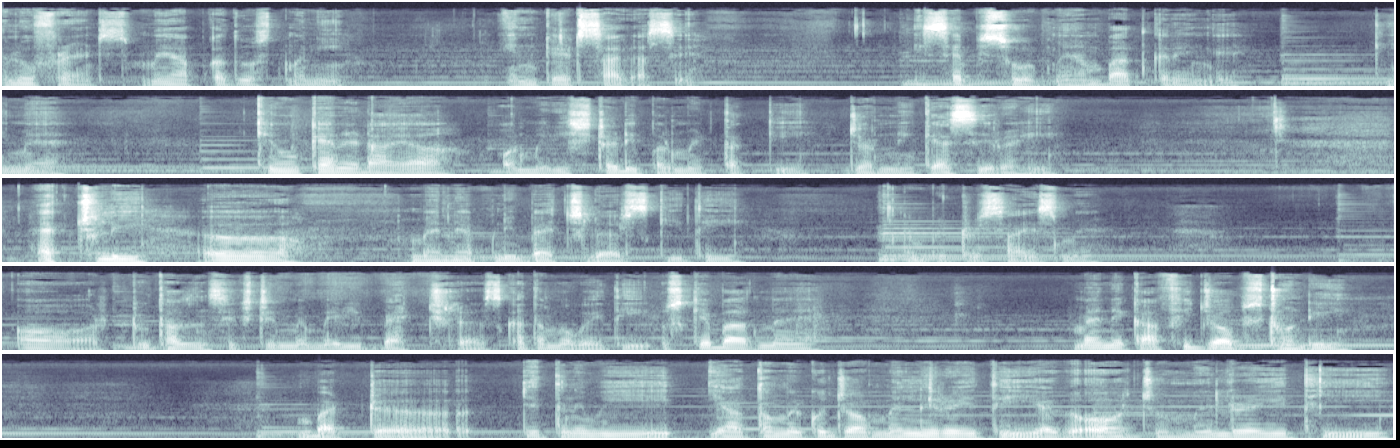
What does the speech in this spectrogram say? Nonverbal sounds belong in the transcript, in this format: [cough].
Hello friends मैं आपका दोस्त मनी इन कैट सागा से। इस एपिसोड में हम बात करेंगे कि मैं क्यों कनाडा आया और मेरी स्टडी परमिट तक की जर्नी कैसी रही। एक्चुअली uh, मैंने अपनी बैचलर्स की थी कंप्यूटर साइंस में और 2016 में मेरी बैचलर्स ख़त्म हो गई थी। उसके बाद मैं मैंने काफ़ी जॉब्स ढूंढी। बट uh, जितने भी या तो मेरे को जॉब मिल नहीं रही थी या और जो मिल रही थी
